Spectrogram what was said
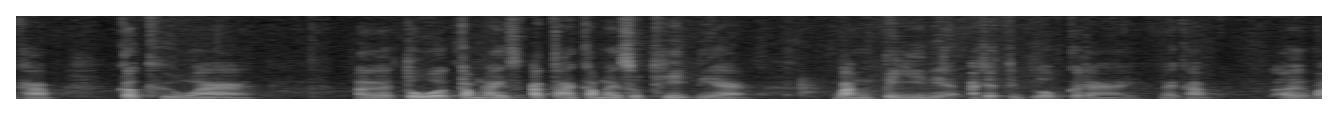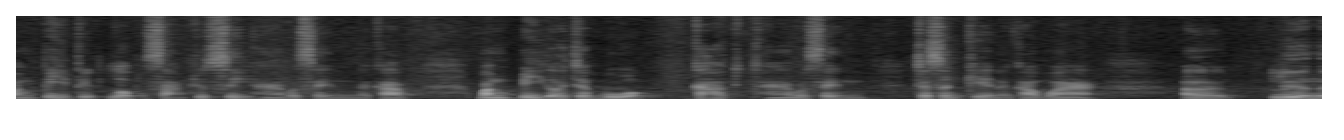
นะครับก็คือว่าตัวกำไรอัตรากำไรสุทธิเนี่ยบางปีเนี่ยอาจจะติดลบก็ได้นะครับบางปีติดลบ 3.45%นะครับบางปีก็จะบวก 9.5%จะสังเกตนะครับว่าเรื่อง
